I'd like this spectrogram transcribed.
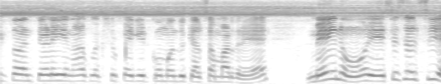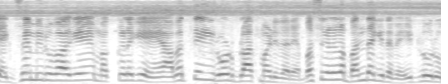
ಸಿಗ್ತದೆ ಅಂತೇಳಿ ನಾಲ್ಕು ಲಕ್ಷ ರೂಪಾಯಿಗೆ ಇಟ್ಕೊಂಡ್ಬಂದು ಕೆಲಸ ಮಾಡಿದ್ರೆ ಮೇನು S S L C exam ಇರುವಾಗೆ ಮಕ್ಕಳಿಗೆ ಅವತ್ತೇ ಈ ರೋಡ್ ಬ್ಲಾಕ್ ಮಾಡಿದ್ದಾರೆ. ಬಸ್ಗಳೆಲ್ಲ ಬಂದಾಗಿದ್ದಾವೆ. ಇಡ್ಲೂರು,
